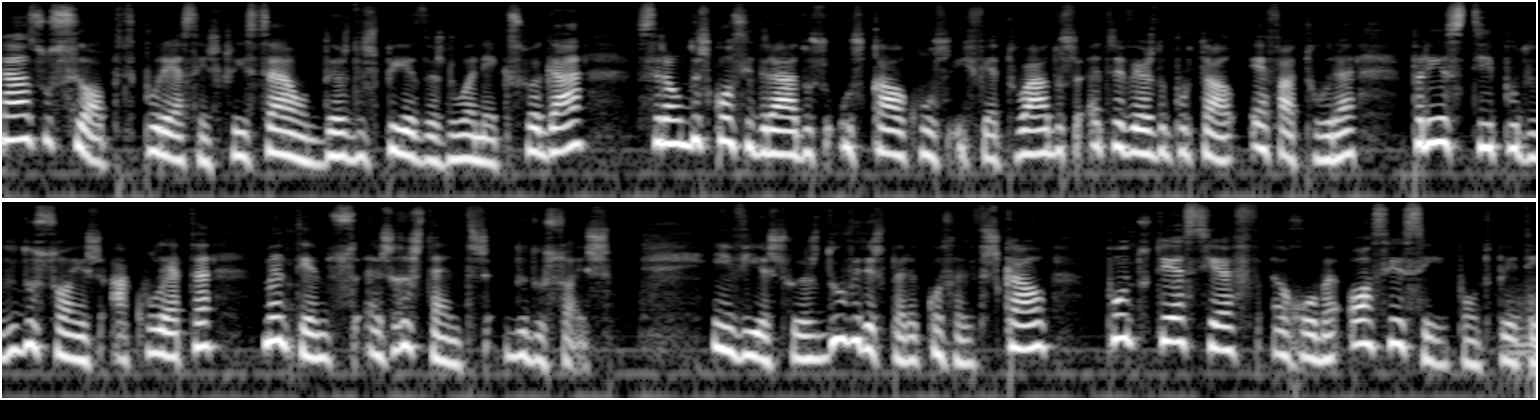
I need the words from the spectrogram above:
Caso se opte por essa inscrição das despesas no anexo H, serão desconsiderados os cálculos efetuados através do portal e-fatura para esse tipo de deduções à coleta, mantendo-se as restantes deduções. Envie as suas dúvidas para conselhofiscal.tsf.occ.pt.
